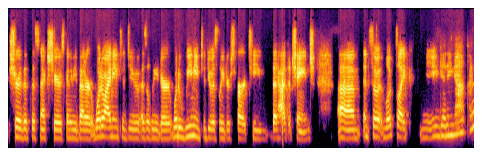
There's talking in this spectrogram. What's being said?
sure that this next year is going to be better? What do I need to do as a leader? What do we need to do as leaders for our team that had to change? Um, and so it looked like me getting up at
